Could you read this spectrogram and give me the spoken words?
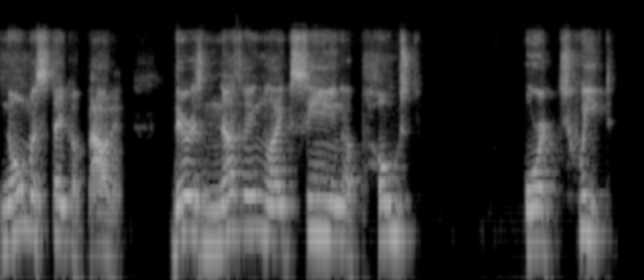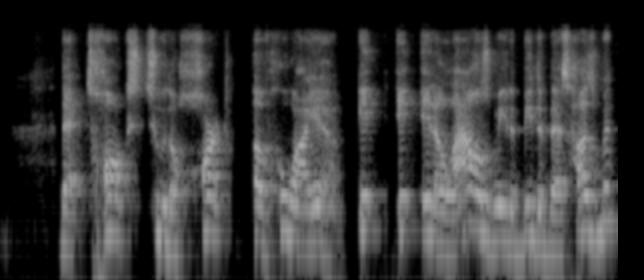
no mistake about it. There is nothing like seeing a post or a tweet that talks to the heart of who I am. It, it it allows me to be the best husband.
